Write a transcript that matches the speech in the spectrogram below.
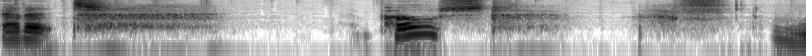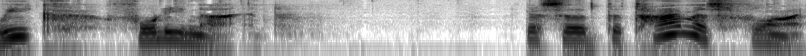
edit, and post, week 49. Like I said, the time is flying.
